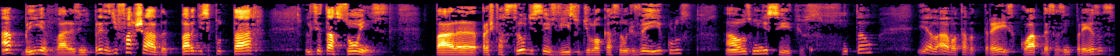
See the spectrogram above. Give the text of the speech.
abria várias empresas de fachada para disputar licitações para prestação de serviço de locação de veículos aos municípios. Então, ia lá, botava três, quatro dessas empresas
